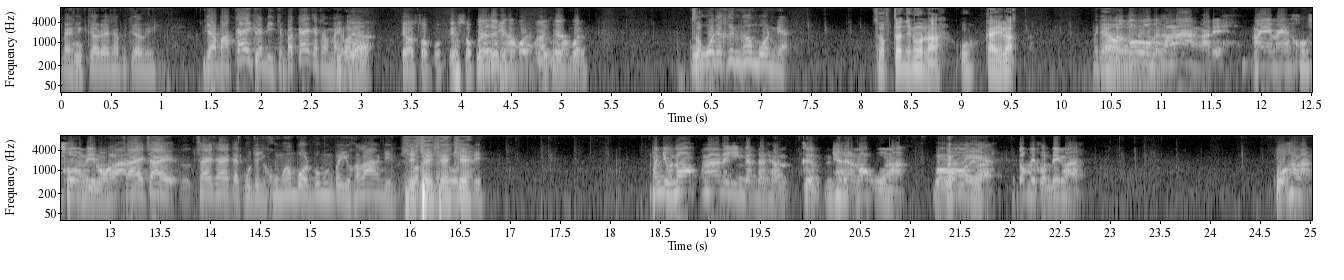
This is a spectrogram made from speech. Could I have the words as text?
แบ่งพิกเกอร์ด้วยถ้าพิกเกอร์มีอย่ามาใกล้กันดิจะมาใกล้กันทำไมพี่วะเดี๋ยวเดี๋ยวศพผมเดี๋ยวศพกูจะขึ้นไปข้างบนกูมีจะขึ้นข้างบนกูก็จะขึ้นข้างบนเนี่ยศพเติ้ลอยู่นู่นเหรอโอ้ไกลละ ไม่ได้ไม่เอาเราต้องลงไปข้างล่างอะเด็ไม่ไม่คงโซนดีลงข้างล่างใช่ใช่ใช่ใช่แต่กูจะคุมข้างบนพวกมึงไปอยู่ข้างล่างดิโอเคก็แบ่งโอเคกันโอเคโซนดิมันอยู่นอกน่าได้ยิงกันแถวๆเกือบแถวๆนอกวงอะรอรอเลยอะต้องมีคนวิ่งมากลัวข้างหลัง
